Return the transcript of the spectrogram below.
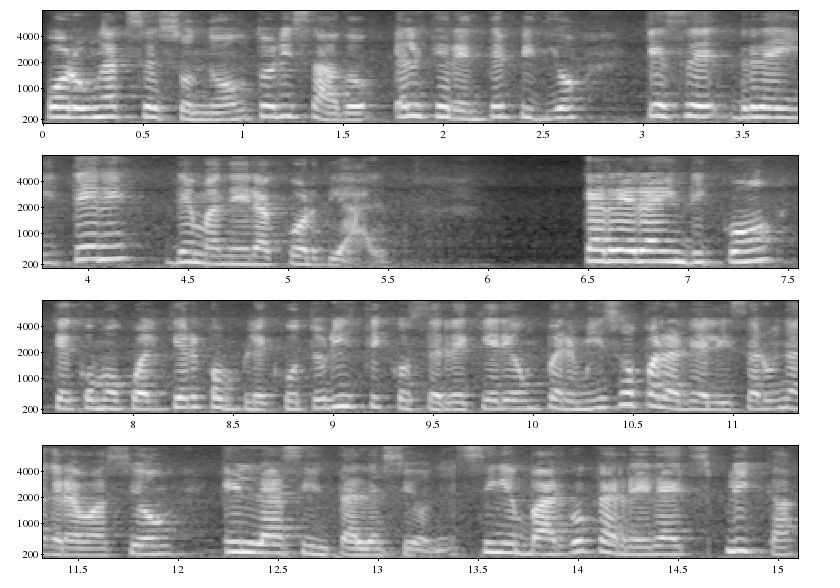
por un acceso no autorizado, el gerente pidió que se reitere de manera cordial. Carrera indicó que como cualquier complejo turístico se requiere un permiso para realizar una grabación en las instalaciones. Sin embargo, Carrera explica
